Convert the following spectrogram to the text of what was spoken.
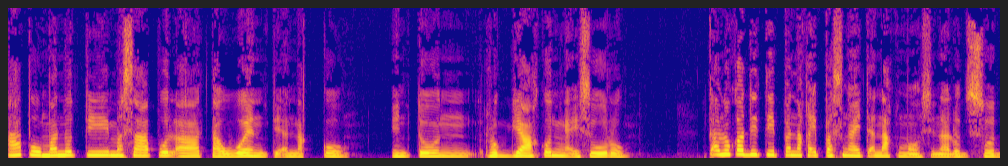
Apo, mano ti masapul a tawen ti anak ko. Inton rugyakon nga isuro. Kano ka diti pa nakaipas nga iti anak mo, sinaludsod,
